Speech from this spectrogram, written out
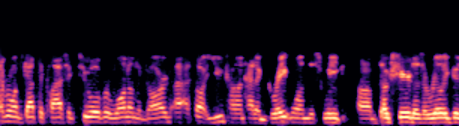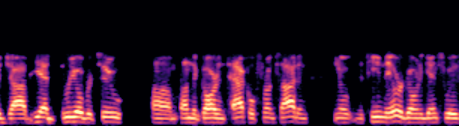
everyone's got the classic two over one on the guard. I, I thought UConn had a great one this week. Um, Doug Shear does a really good job. He had three over two um, on the guard and tackle front side, and you know the team they were going against was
